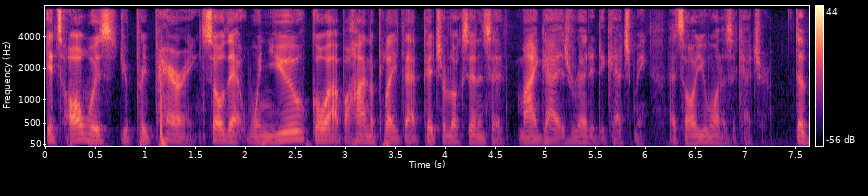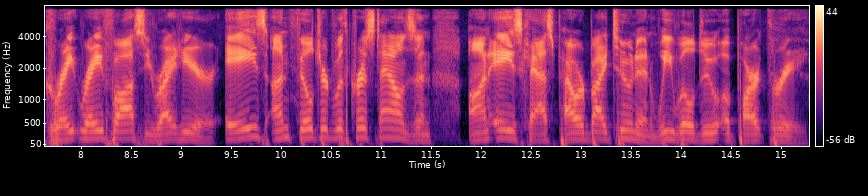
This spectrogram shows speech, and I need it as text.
it's always you're preparing so that when you go out behind the plate, that pitcher looks in and says, "My guy is ready to catch me." That's all you want as a catcher. The great Ray Fosse right here. A's Unfiltered with Chris Townsend on A's Cast, powered by TuneIn. We will do a part three.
